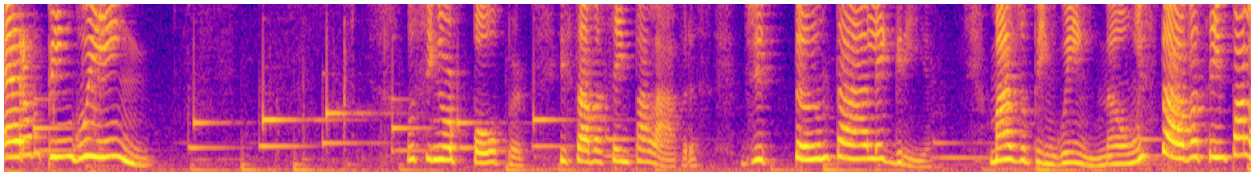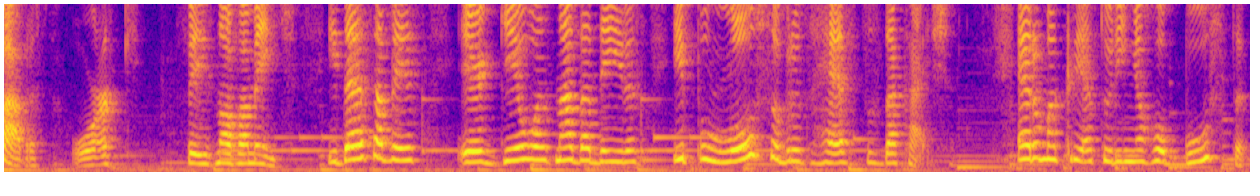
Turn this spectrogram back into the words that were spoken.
Era um pinguim! O Sr. Popper estava sem palavras, de tanta alegria. Mas o pinguim não estava sem palavras. Orc! fez novamente, e dessa vez ergueu as nadadeiras e pulou sobre os restos da caixa. Era uma criaturinha robusta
